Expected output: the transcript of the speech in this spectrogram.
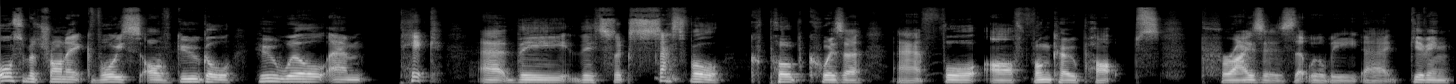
automatronic voice of Google who will, um, pick, uh, the, the successful pub quizzer uh, for our Funko Pops prizes that we'll be uh, giving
